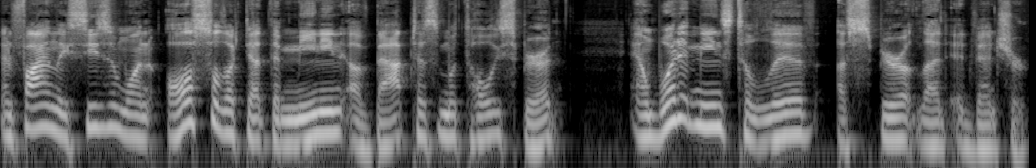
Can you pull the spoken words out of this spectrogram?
And finally, season one also looked at the meaning of baptism with the Holy Spirit and what it means to live a spirit led adventure.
